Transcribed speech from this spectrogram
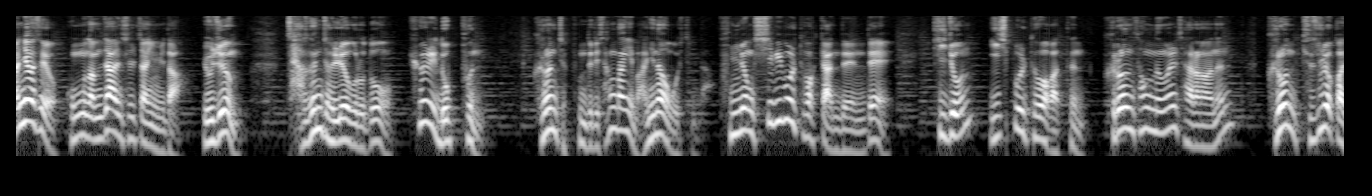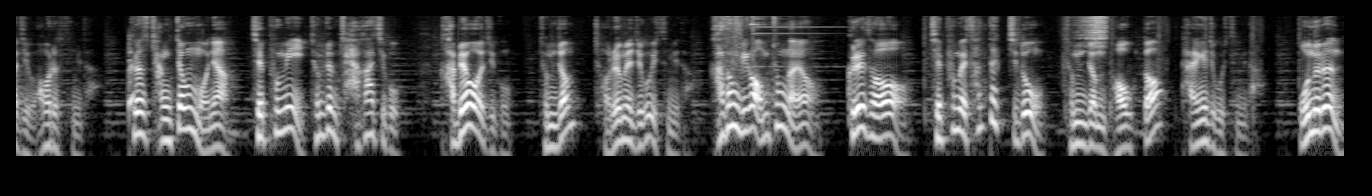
안녕하세요. 공구남자 안 실장입니다. 요즘 작은 전력으로도 효율이 높은 그런 제품들이 상당히 많이 나오고 있습니다. 분명 12V밖에 안 되는데 기존 20V와 같은 그런 성능을 자랑하는 그런 기술력까지 와버렸습니다. 그래서 장점은 뭐냐? 제품이 점점 작아지고 가벼워지고 점점 저렴해지고 있습니다. 가성비가 엄청나요. 그래서 제품의 선택지도 점점 더욱더 다양해지고 있습니다. 오늘은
